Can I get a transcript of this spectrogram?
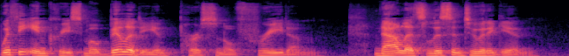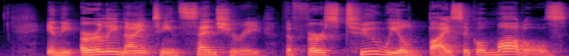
with the increased mobility and personal freedom. Now let's listen to it again. In the early 19th century, the first two wheeled bicycle models,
